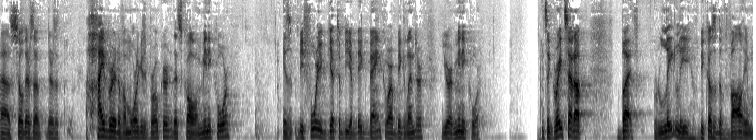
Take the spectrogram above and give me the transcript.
Uh, so there's a there's a, a hybrid of a mortgage broker that's called a mini core is before you get to be a big bank or a big lender, you're a mini core. It's a great setup, but lately, because of the volume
